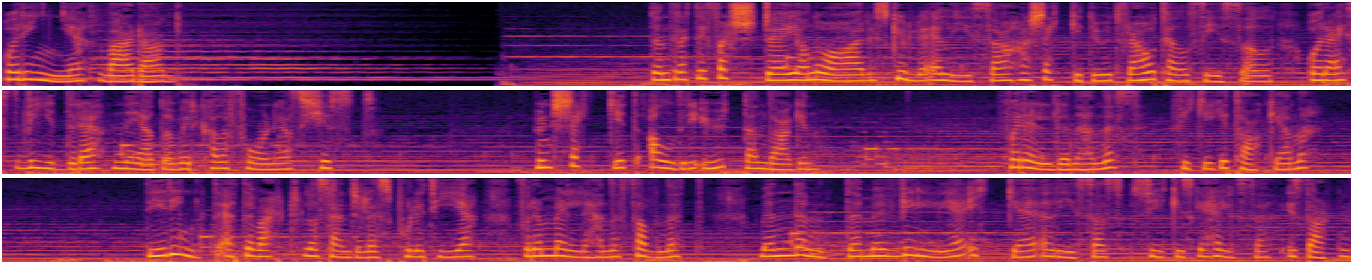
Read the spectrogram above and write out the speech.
å ringe hver dag. Den 31. januar skulle Elisa ha sjekket ut fra Hotell Cecil og reist videre nedover Californias kyst. Hun sjekket aldri ut den dagen. Foreldrene hennes fikk ikke tak i henne. De ringte etter hvert Los Angeles-politiet for å melde henne savnet, men nevnte med vilje ikke Elisas psykiske helse i starten.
